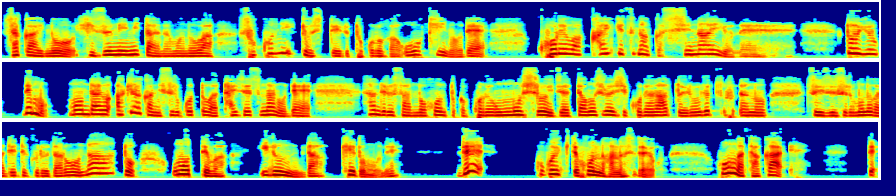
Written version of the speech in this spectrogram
社会の歪みみたいなものは、そこに依拠しているところが大きいので、これは解決なんかしないよね。という、でも問題を明らかにすることは大切なので、サンデルさんの本とかこれ面白い、絶対面白いし、これの後いろいろ、あの、追随するものが出てくるだろうなと思ってはいるんだけどもね。で、ここへ来て本の話だよ。本が高い。で、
